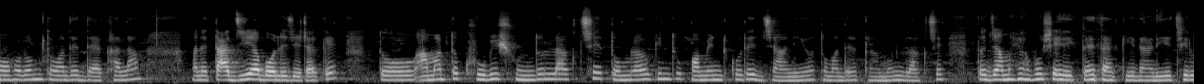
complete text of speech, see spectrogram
মহরম তোমাদের দেখালাম। মানে তাজিয়া বলে যেটাকে। তো আমার তো খুবই সুন্দর লাগছে, তোমরাও কিন্তু কমেন্ট করে জানিও তোমাদের কেমন লাগছে। তো জামাইবাবু সেই দিকটায় তাকিয়ে দাঁড়িয়েছিল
